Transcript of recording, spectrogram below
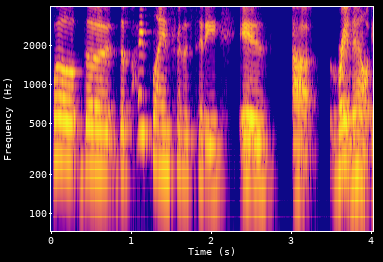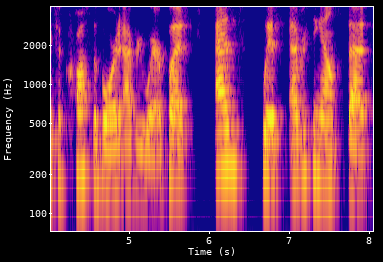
Well, the the pipeline for the city is uh, right now it's across the board everywhere. But as with everything else that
